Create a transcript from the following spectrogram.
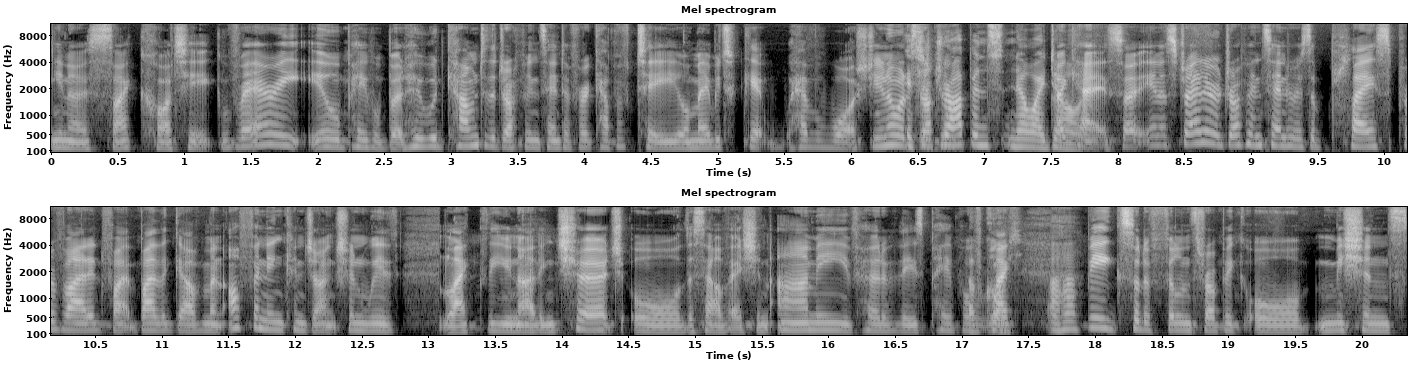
you know, psychotic, very ill people, but who would come to the drop-in centre for a cup of tea or maybe to get have a wash. Do you know what It's a a drop-in? drop in. No, I don't. Okay, so in Australia, a drop-in centre is a place provided by, by the government, often in conjunction with, like, the Uniting Church or the Salvation Army. You've heard of these people, Of course. like Uh-huh. big sort of philanthropic or missions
